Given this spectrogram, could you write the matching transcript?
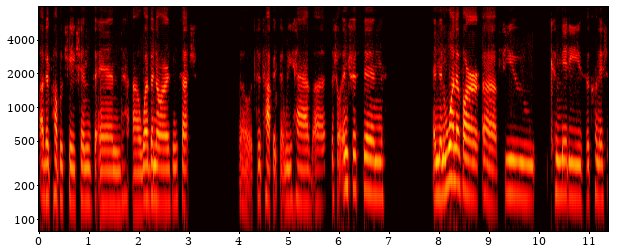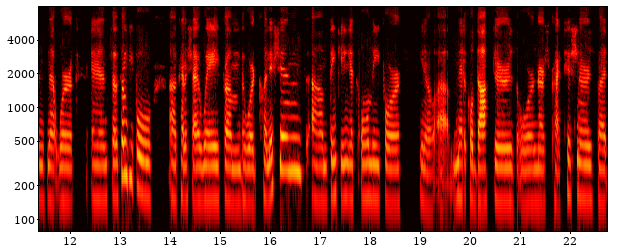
other publications, and uh, webinars and such. So it's a topic that we have a special interest in. And then one of our uh, few committees, the Clinicians Network. And so some people uh, kind of shy away from the word clinicians, um, thinking it's only for, you know, uh, medical doctors or nurse practitioners, but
